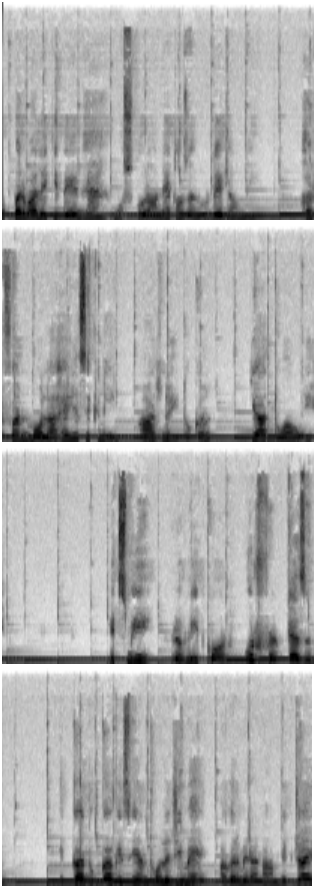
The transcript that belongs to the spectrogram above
ऊपर वाले की देन है, मुस्कुराने तो ज़रूर दे जाऊँगी। हर फन मौला है ये सिखनी आज नहीं तो कल। याद तो आऊँगी इट्स मी रवनीत कौर उर्फ़ कैजम। इक्का दुक्का किसी एंथोलॉजी में अगर मेरा नाम दिख जाए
